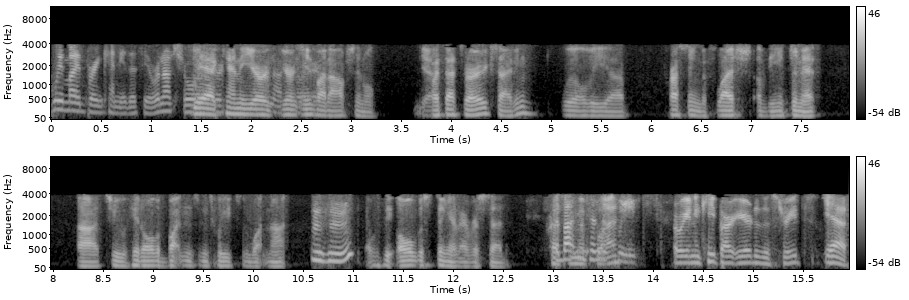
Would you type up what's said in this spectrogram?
We might bring Kenny this year. We're not sure. yeah, We're- Kenny, you're we're not you're an sure. invite optional. Yeah. But that's very exciting. We'll be uh, pressing the flesh of the internet uh, to hit all the buttons and tweets and whatnot. Mm-hmm. That was the oldest thing I've ever said. The buttons the and the tweets. Are we going to keep our ear to the streets? Yes.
